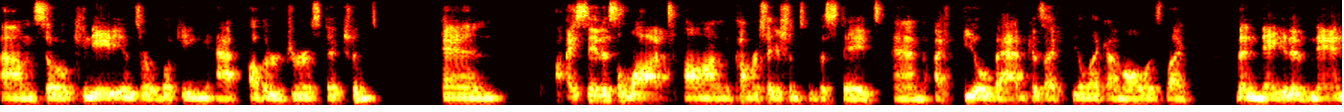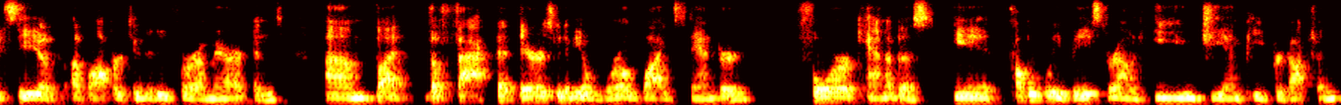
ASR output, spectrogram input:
Um, so Canadians are looking at other jurisdictions, and I say this a lot on conversations with the states, and I feel bad because I feel like I'm always like the negative Nancy of, of opportunity for Americans. Um, but the fact that there is going to be a worldwide standard for cannabis, in, probably based around EU GMP production,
